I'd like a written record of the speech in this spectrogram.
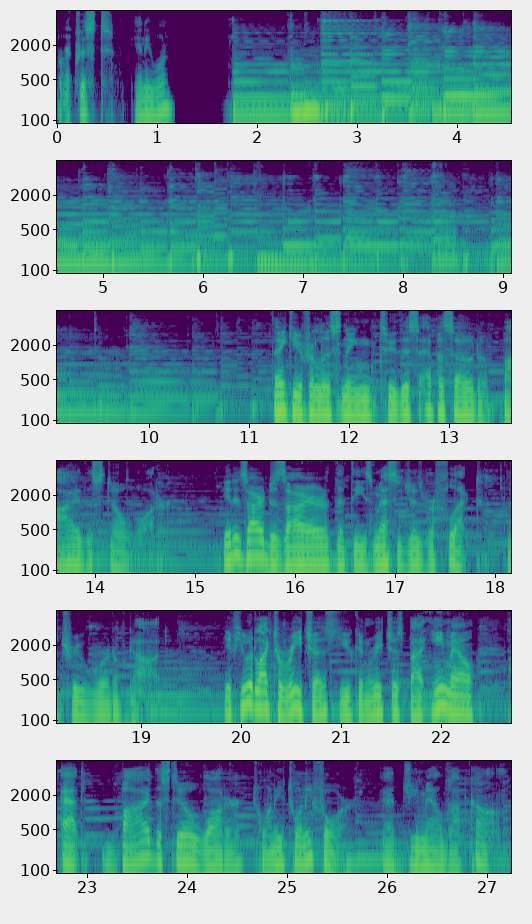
Breakfast, anyone? Thank you for listening to this episode of By the Still Water. It is our desire that these messages reflect the true Word of God. If you would like to reach us, you can reach us by email at bythestillwater2024 at gmail.com.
